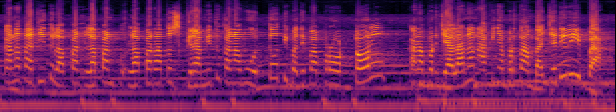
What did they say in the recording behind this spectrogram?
karena tadi itu 8, 8, 800 gram itu karena wuto tiba-tiba protol karena perjalanan akhirnya bertambah jadi riba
